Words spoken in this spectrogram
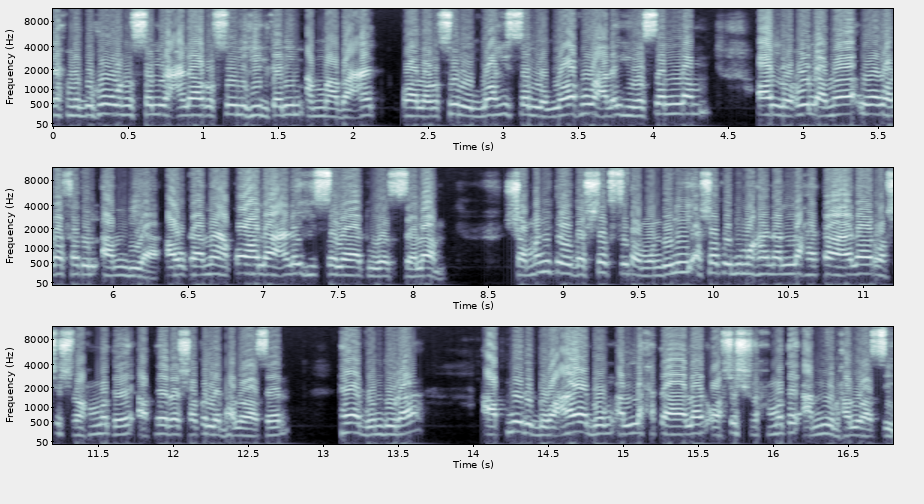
نحمده ونصلي على رسوله الكريم أما بعد قال رسول الله صلى الله عليه وسلم العلماء ورثة الأنبياء أو كما قال عليه الصلاة والسلام সম্মানিত দর্শক শ্রোতা মন্ডলী আশা করি মহান আল্লাহ তাআলার অশেষ রহমতে আপনারা সকলে ভালো আছেন হ্যাঁ বন্ধুরা আপনার দোয়া এবং আল্লাহ তাআলার অশেষ রহমতে আমিও ভালো আছি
